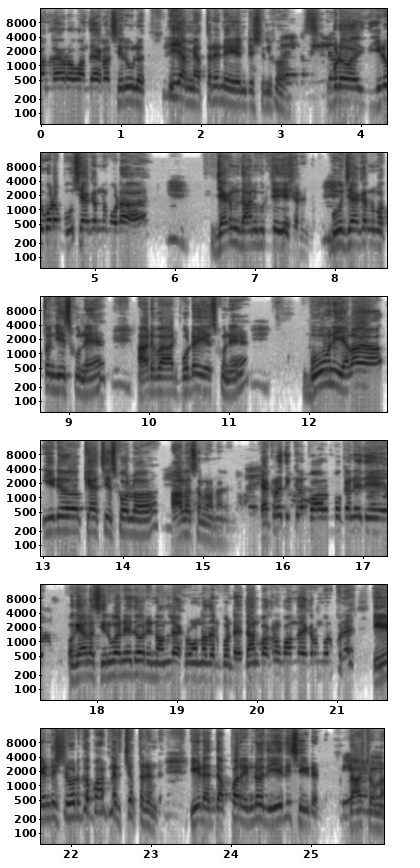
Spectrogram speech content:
వందల ఎకరాలు వంద ఎకరాల చెరువులు. ఇవి అమ్మేస్తాడండి ఇండస్ట్రీలకు ఇప్పుడు వీడు కూడా భూసేకరణ కూడా. జగన్ దాని గురించే చేశాడండి. భూసేకరణ మొత్తం చేసుకుని ఆడి ఆడి ఫోటో చేసుకుని భూమిని ఎలా ఈడు క్యాచ్ చేసుకోవాలో ఆలోచనలో ఉన్నాడండి. ఎక్కడో దిక్కున పోరంబోక్ అనేది ఒకవేళ చెరువు అనేది రెండు వందల ఎకరం ఉన్నది అనుకోండి దాని పక్కన ఒక వంద ఎకరం కొనుక్కుని ఏ ఇండస్ట్రీ వాడికి పార్ట్నర్ ఇచ్చేస్తాడండి. ఈడు తప్ప రెండోది ఏది చేయడండి రాష్ట్రంలో.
